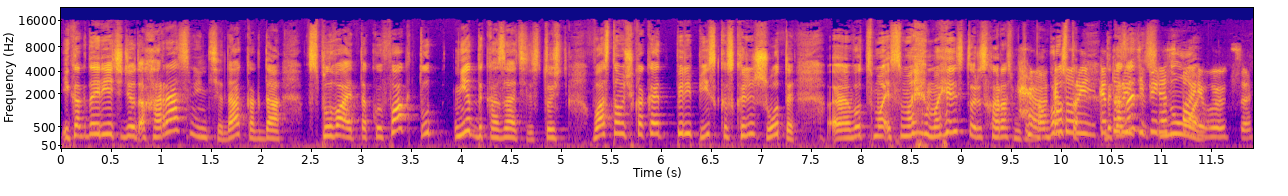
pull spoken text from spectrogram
И когда речь идет о харасменте, да, когда всплывает такой факт, тут нет доказательств. То есть у вас там еще какая-то переписка, скриншоты. Э, вот с, мо- с моей, моя история с харасментом, там просто которые, которые доказательств теперь ноль. оспариваются.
